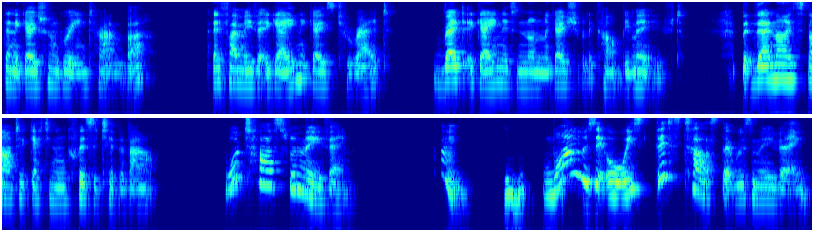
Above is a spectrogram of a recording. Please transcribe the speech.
then it goes from green to amber. If I move it again, it goes to red. Red again is non-negotiable, it can't be moved. But then I started getting inquisitive about what tasks were moving. Hmm, Mm-hmm. Why was it always this task that was moving?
